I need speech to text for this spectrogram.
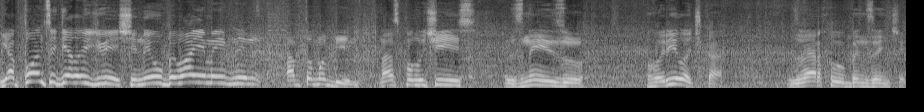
Японці роблять вещи, неубиваємий, блін, автомобіль. У нас вийшло знизу горілочка, зверху бензинчик.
